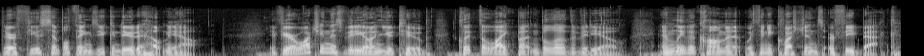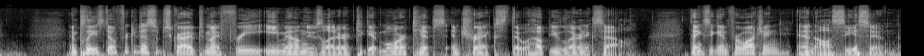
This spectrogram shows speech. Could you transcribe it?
there are a few simple things you can do to help me out. If you are watching this video on YouTube, click the like button below the video and leave a comment with any questions or feedback. And please don't forget to subscribe to my free email newsletter to get more tips and tricks that will help you learn Excel. Thanks again for watching, and I'll see you soon.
